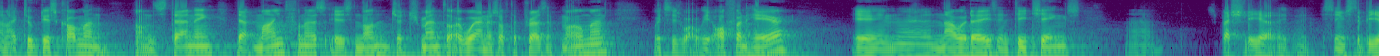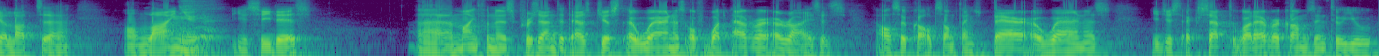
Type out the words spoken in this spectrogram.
And I took this common understanding that mindfulness is non judgmental awareness of the present moment, which is what we often hear in uh, nowadays in teachings. Uh, especially, uh, it seems to be a lot uh, online, you, you see this uh, mindfulness presented as just awareness of whatever arises, also called sometimes bare awareness. You just accept whatever comes into you,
